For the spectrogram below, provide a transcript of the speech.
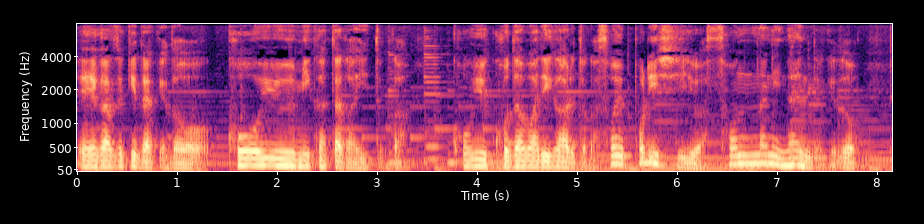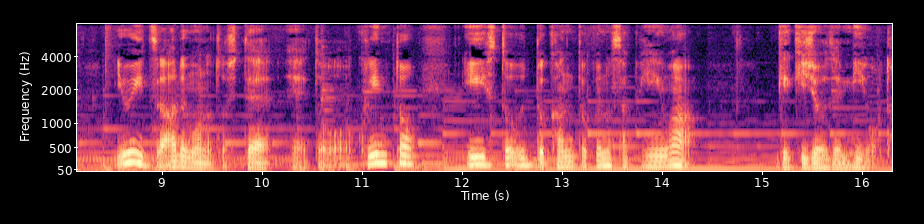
映画好きだけどこういう見方がいいとかこういうこだわりがあるとかそういうポリシーはそんなにないんだけど唯一あるものとして、えーと、クリント・イーストウッド監督の作品は劇場で見ようと。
